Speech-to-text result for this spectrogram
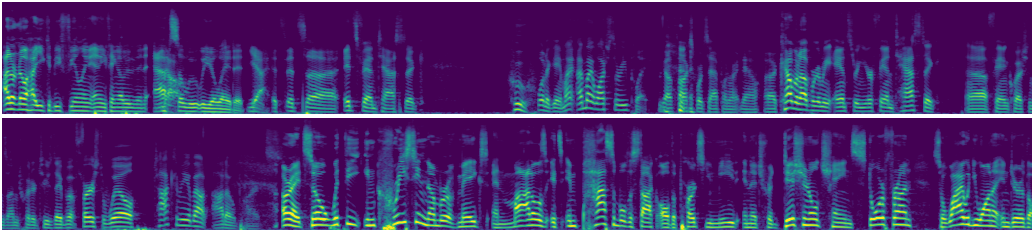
I don't know how you could be feeling anything other than absolutely elated. Yeah, it's it's uh it's fantastic. Whew, what a game! I, I might watch the replay. We got Fox Sports app on right now. Uh, coming up, we're gonna be answering your fantastic uh, fan questions on Twitter Tuesday. But first, Will, talk to me about auto parts. All right, so with the increasing number of makes and models, it's impossible to stock all the parts you need in a traditional chain storefront. So why would you want to endure the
